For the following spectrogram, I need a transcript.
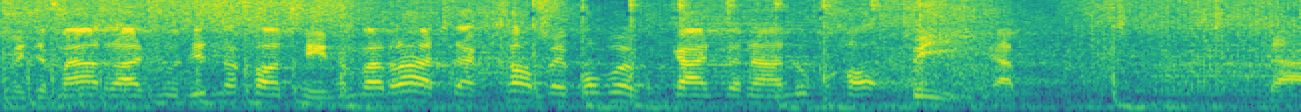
เบญจมาราชูทิศนครศรีธรรมราชจะเข้าไปพบกับการจนานุเคราะห์บีครับได้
